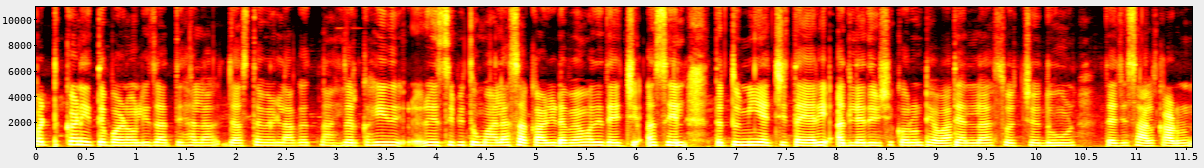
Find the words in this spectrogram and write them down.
पटकन इथे बनवली जाते ह्याला जास्त वेळ लागत नाही. जर काही रेसिपी तुम्हाला सकाळी डब्यामध्ये द्यायची असेल तर तुम्ही याची तयारी आदल्या दिवशी करून ठेवा. त्याला स्वच्छ धुवून त्याचे साल काढून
